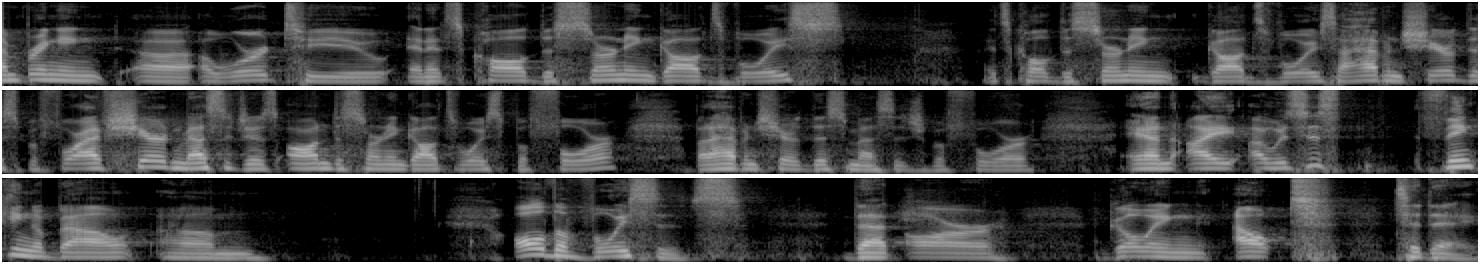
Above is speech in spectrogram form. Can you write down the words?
I'm bringing uh, a word to you, and it's called Discerning God's Voice. It's called Discerning God's Voice. I haven't shared this before. I've shared messages on discerning God's voice before, but I haven't shared this message before. And I, I was just thinking about um, all the voices that are going out today,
